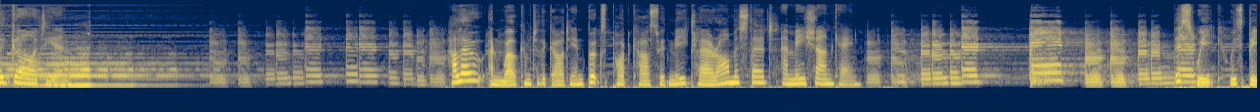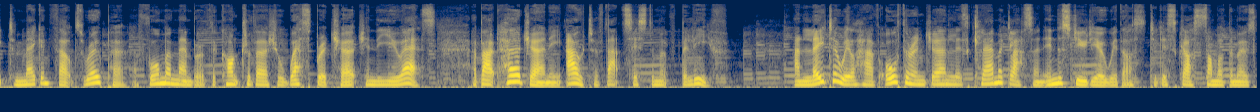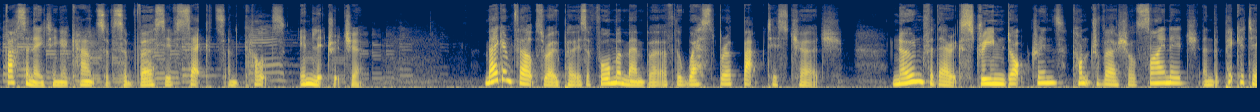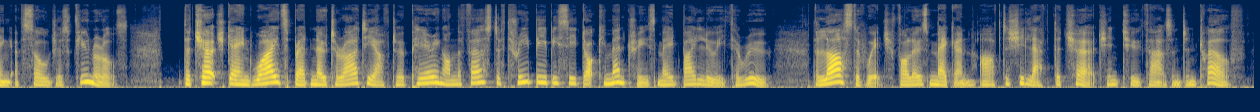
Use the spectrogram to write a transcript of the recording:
The Guardian. Hello, and welcome to the Guardian Books podcast with me, Claire Armistead. And me, Sian Cain. This week, we speak to Megan Phelps Roper, a former member of the controversial Westboro Church in the US, about her journey out of that system of belief. And later, we'll have author and journalist Claire McGlasson in the studio with us to discuss some of the most fascinating accounts of subversive sects and cults in literature. Megan Phelps Roper is a former member of the Westboro Baptist Church. Known for their extreme doctrines, controversial signage, and the picketing of soldiers' funerals, the church gained widespread notoriety after appearing on the first of three BBC documentaries made by Louis Theroux, the last of which follows Megan after she left the church in 2012.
